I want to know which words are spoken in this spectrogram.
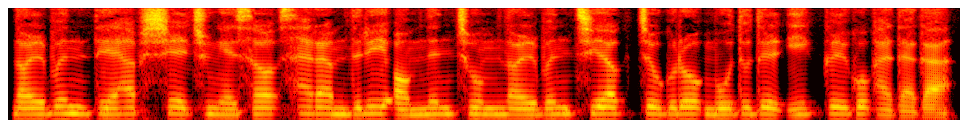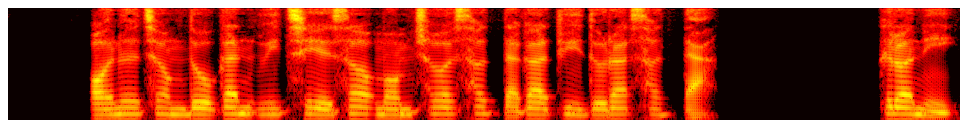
넓은 대합실 중에서 사람들이 없는 좀 넓은 지역 쪽으로 모두들 이끌고 가다가 어느 정도 간 위치에서 멈춰 섰다가 뒤돌아 섰다. 그러니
